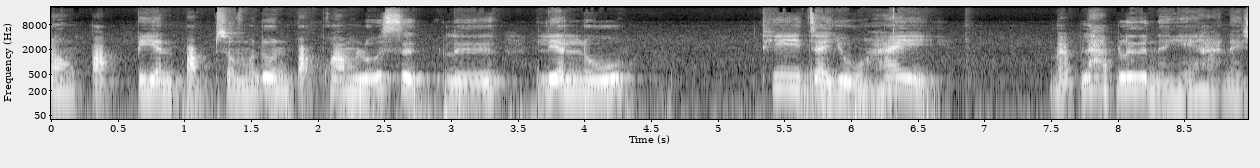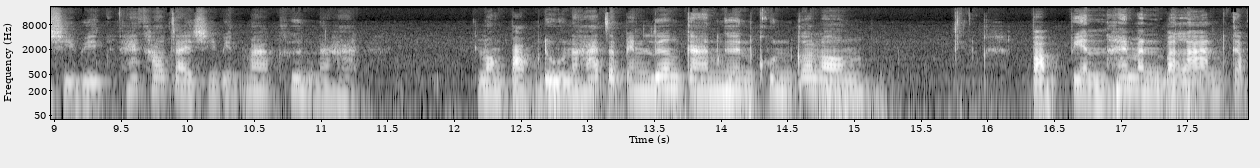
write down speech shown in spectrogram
ลองปรับเปลี่ยนปรับสมดุลปรับความรู้สึกหรือเรียนรู้ที่จะอยู่ให้แบบราบลื่นอย่างนี้ค่ะ ในชีวิตให้เข้าใจชีวิตมากขึ้นนะคะ ลองปรับดูนะคะ จะเป็นเรื่องการเงินคุณก็ลอง ปรับเปลี่ยนให้มันบาลานซ์กับ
